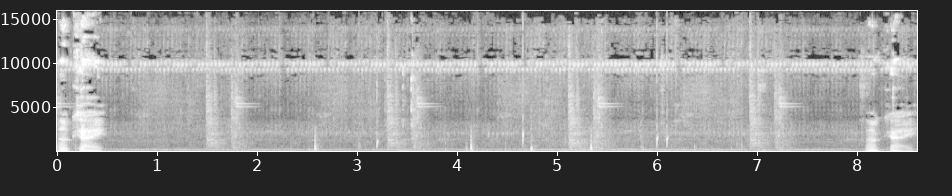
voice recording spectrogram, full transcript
Okay. Okay.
